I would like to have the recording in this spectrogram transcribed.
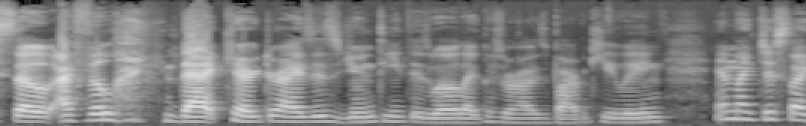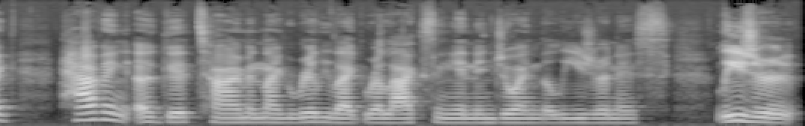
So I feel like that characterizes Juneteenth as well, like because we're always barbecuing and like just like having a good time and like really like relaxing and enjoying the leisureness, leisure,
